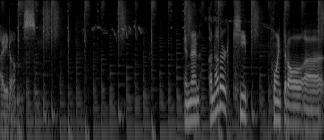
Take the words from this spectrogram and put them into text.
items. And then another key point that I'll uh,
